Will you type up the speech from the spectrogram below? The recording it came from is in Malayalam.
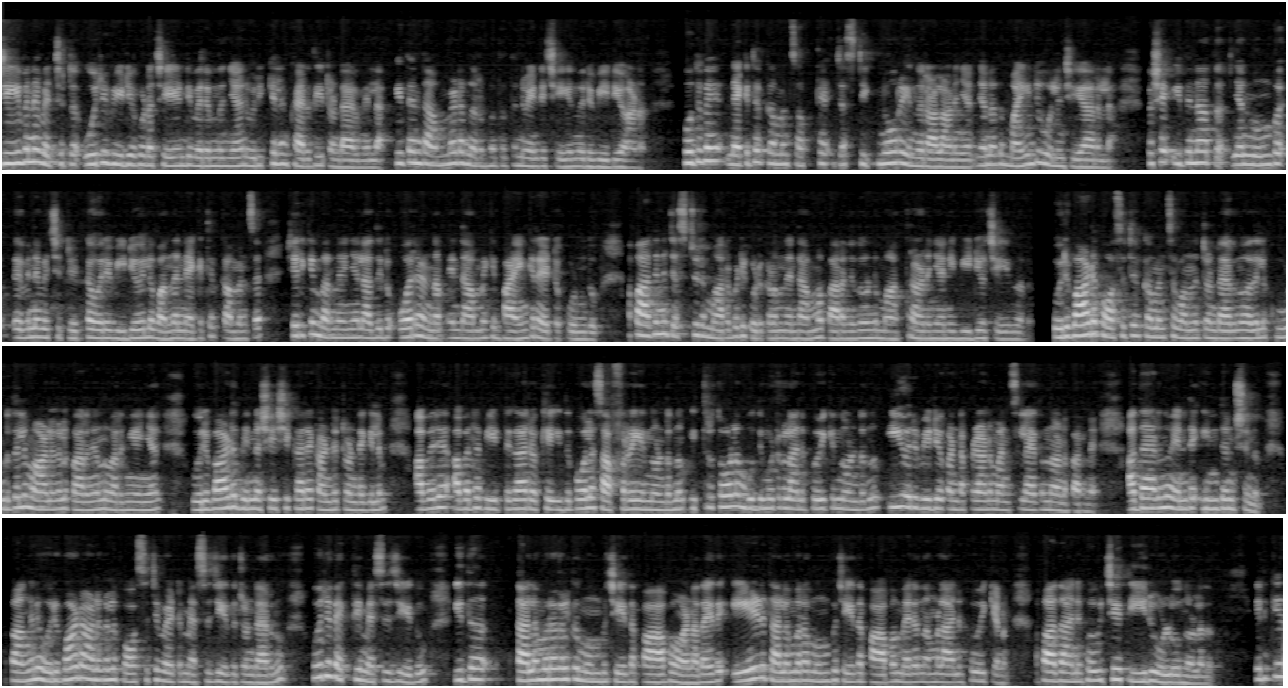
ജീവനെ വെച്ചിട്ട് ഒരു വീഡിയോ കൂടെ ചെയ്യേണ്ടി വരുമെന്ന് ഞാൻ ഒരിക്കലും കരുതിയിട്ടുണ്ടായിരുന്നില്ല. ഇതെന്റെ അമ്മയുടെ നിർബന്ധത്തിന് വേണ്ടി ചെയ്യുന്ന ഒരു വീഡിയോ ആണ്. പൊതുവെ നെഗറ്റീവ് കമൻസ് ഒക്കെ ജസ്റ്റ് ഇഗ്നോർ ചെയ്യുന്ന ഒരാളാണ് ഞാൻ. ഞാനത് മൈൻഡ് പോലും ചെയ്യാറില്ല. പക്ഷേ ഇതിനകത്ത് ഞാൻ മുമ്പ് ഇവനെ വെച്ചിട്ട് ഇട്ട ഒരു വീഡിയോയിൽ വന്ന നെഗറ്റീവ് കമൻസ് ശരിക്കും പറഞ്ഞു കഴിഞ്ഞാൽ അതിൽ ഒരെണ്ണം എന്റെ അമ്മയ്ക്ക് ഭയങ്കരമായിട്ട് കൊണ്ടു. അപ്പോൾ അതിന് ജസ്റ്റ് ഒരു മറുപടി കൊടുക്കണം എന്ന് എന്റെ അമ്മ പറഞ്ഞതുകൊണ്ട് മാത്രമാണ് ഞാൻ ഈ വീഡിയോ ചെയ്യുന്നത്. ഒരുപാട് പോസിറ്റീവ് കമൻസ് വന്നിട്ടുണ്ടായിരുന്നു. അതിൽ കൂടുതലും ആളുകൾ പറഞ്ഞെന്ന് പറഞ്ഞു കഴിഞ്ഞാൽ ഒരുപാട് ഭിന്നശേഷിക്കാരെ കണ്ടിട്ടുണ്ടെങ്കിലും അവർ അവരുടെ വീട്ടുകാരൊക്കെ ഇതുപോലെ സഫർ ചെയ്യുന്നുണ്ടെന്നും ഇത്രത്തോളം ബുദ്ധിമുട്ടുകൾ അനുഭവിക്കുന്നുണ്ടെന്നും ഈ ഒരു വീഡിയോ കണ്ടപ്പോഴാണ് മനസ്സിലായതെന്നാണ് പറഞ്ഞത് അതായിരുന്നു എന്റെ ഇന്റൻഷനും അപ്പോൾ അങ്ങനെ ഒരുപാട് ആളുകൾ പോസിറ്റീവായിട്ട് മെസ്സേജ് ചെയ്തിട്ടുണ്ടായിരുന്നു. ഒരു വ്യക്തി മെസ്സേജ് ചെയ്തു ഇത് തലമുറകൾക്ക് മുമ്പ് ചെയ്ത പാപമാണ്. അതായത് ഏഴ് തലമുറ മുമ്പ് ചെയ്ത പാപം വരെ നമ്മൾ അനുഭവിക്കണം. അപ്പോൾ അത് അനുഭവിച്ചേ തീരുള്ളൂ എന്നുള്ളത്. എനിക്ക്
